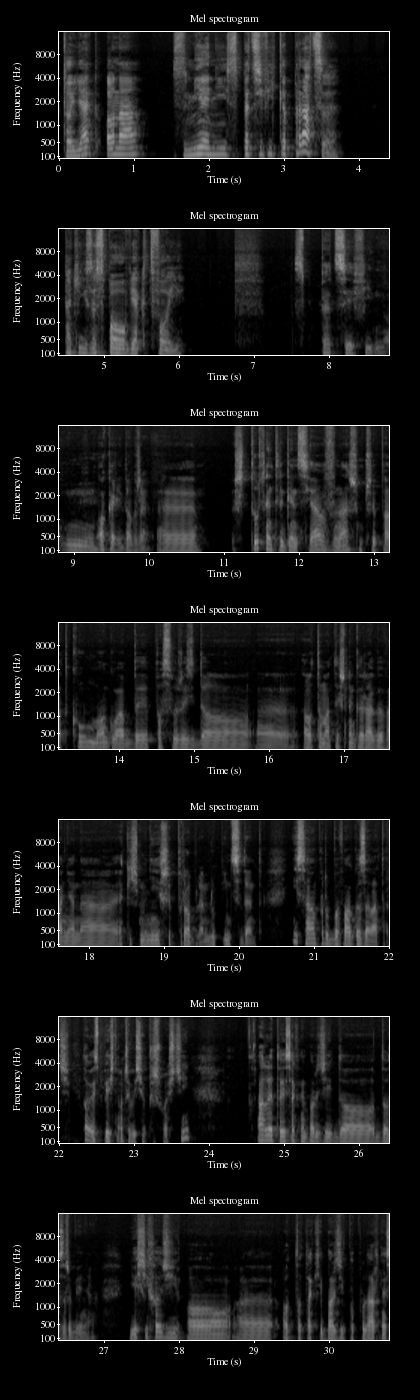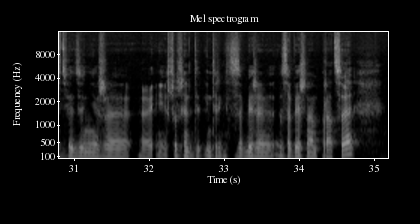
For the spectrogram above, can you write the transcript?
to jak ona zmieni specyfikę pracy takich zespołów jak Twój? Specyfi... No, mm, Okej, dobrze. E, Sztuczna inteligencja w naszym przypadku mogłaby posłużyć do e, automatycznego reagowania na jakiś mniejszy problem lub incydent i sama próbowała go załatać. To jest pieśń oczywiście przyszłości, ale to jest jak najbardziej do, do zrobienia. Jeśli chodzi o, e, o to takie bardziej popularne stwierdzenie, że e, sztuczna inteligencja zabierze, zabierze nam pracę,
